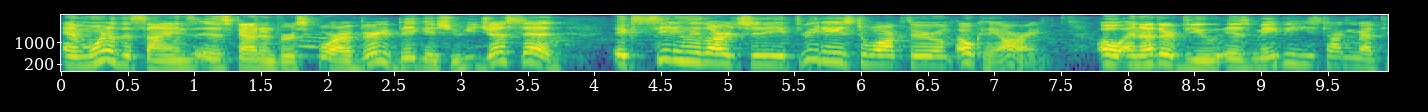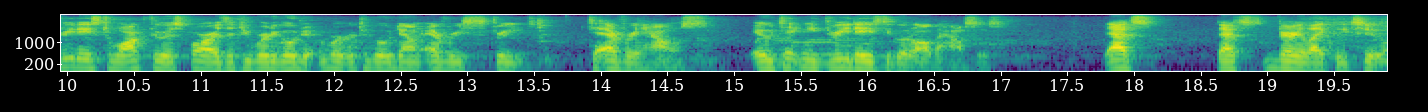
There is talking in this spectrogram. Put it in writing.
And one of the signs is found in verse 4, a very big issue. He just said, exceedingly large city, three days to walk through. Okay, all right. Oh, another view is maybe he's talking about three days to walk through as far as if you were to go to, were to go down every street to every house. It would take me three days to go to all the houses. That's that's very likely too.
